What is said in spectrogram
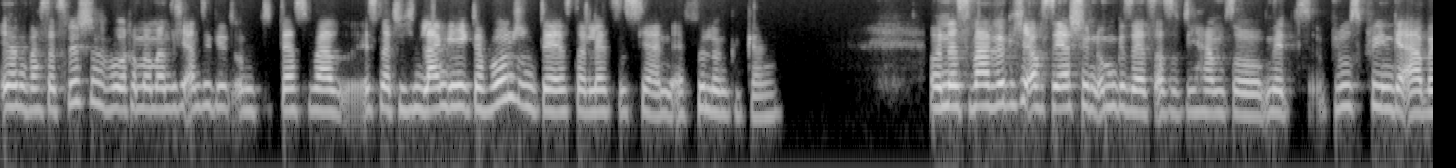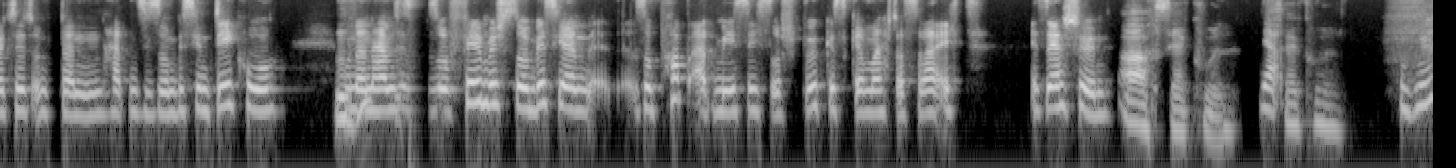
irgendwas dazwischen, wo auch immer man sich ansiedelt. Und das war, ist natürlich ein lang gehegter Wunsch und der ist dann letztes Jahr in Erfüllung gegangen. Und es war wirklich auch sehr schön umgesetzt. Also die haben so mit Bluescreen gearbeitet und dann hatten sie so ein bisschen Deko mhm. und dann haben sie so filmisch so ein bisschen so Pop-Art-mäßig so Spökes gemacht. Das war echt sehr schön. Ach, sehr cool. Ja. Sehr cool. Mhm.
